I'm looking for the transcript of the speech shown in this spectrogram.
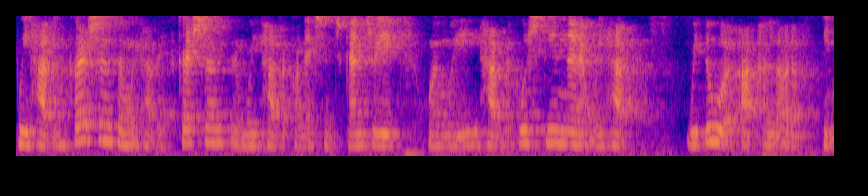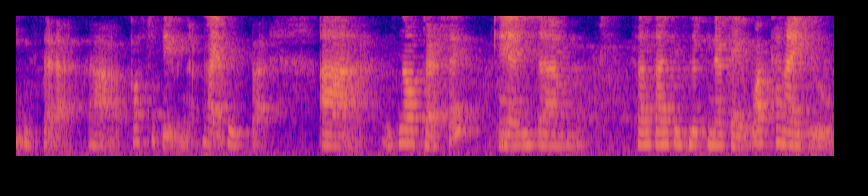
We have incursions and we have excursions, and we have a connection to country when we have the bush kinder, and we have we do a, a lot of things that are uh, positive in our Yeah. practice, but uh, it's not perfect. And Yes. um, sometimes it's looking, okay, what can I do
